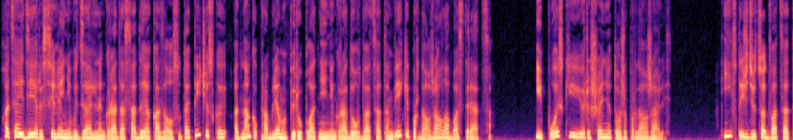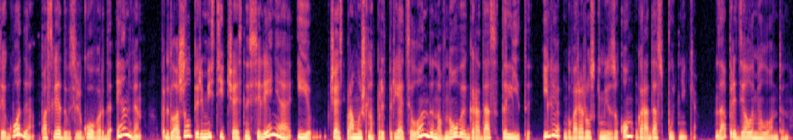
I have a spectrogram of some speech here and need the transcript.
Хотя идея расселения в идеальные города-сады оказалась утопической, однако проблема переуплотнения городов в 20 веке продолжала обостряться. И поиски ее решения тоже продолжались. И в 1920-е годы последователь Говарда Энвин – предложил переместить часть населения и часть промышленных предприятий Лондона в новые города-сателлиты, или, говоря русским языком, города-спутники, за пределами Лондона.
